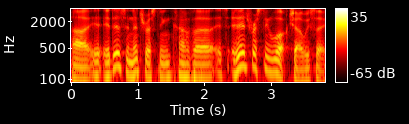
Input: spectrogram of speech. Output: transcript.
Uh, it, it is an interesting kind of a, it's an interesting look, shall we say.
